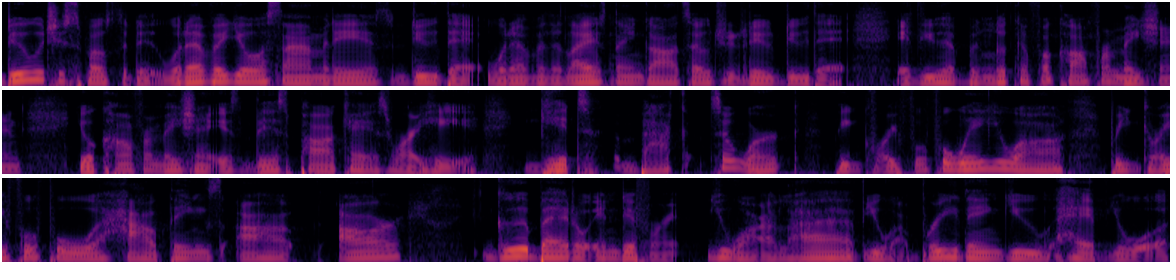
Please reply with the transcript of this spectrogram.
do what you're supposed to do. Whatever your assignment is, do that. Whatever the last thing God told you to do, do that. If you have been looking for confirmation, your confirmation is this podcast right here. Get back to work. Be grateful for where you are. Be grateful for how things are are good, bad, or indifferent. You are alive. You are breathing. You have your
